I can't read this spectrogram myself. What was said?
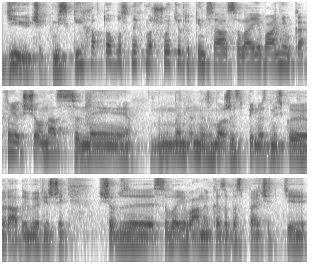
діючих міських автобусних маршрутів до кінця села Іванівка. Ну, Якщо у нас не ми не зможемо спільно з міською радою вирішити, щоб село Іванівка забезпечити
